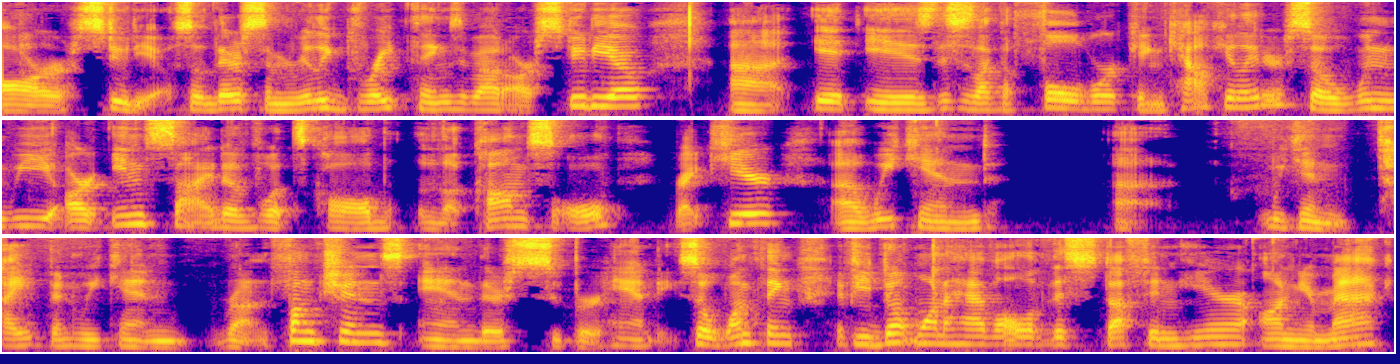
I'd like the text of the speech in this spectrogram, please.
RStudio. So there's some really great things about RStudio. Uh, it is, this is like a full working calculator. So when we are inside of what's called the console right here, uh, we can uh, we can type and we can run functions and they're super handy. So one thing, if you don't want to have all of this stuff in here on your Mac,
